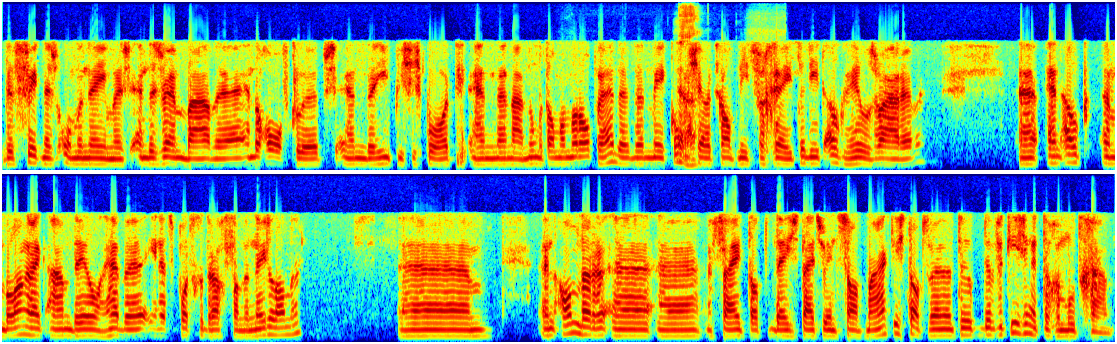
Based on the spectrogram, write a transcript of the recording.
de fitnessondernemers en de zwembaden en de golfclubs en de hippische sport en eh, nou, noem het allemaal maar op. Hè. De, de meer commerciële kant niet vergeten, die het ook heel zwaar hebben. Uh, en ook een belangrijk aandeel hebben in het sportgedrag van de Nederlander. Uh, een ander uh, feit dat deze tijd zo interessant maakt, is dat we natuurlijk de verkiezingen tegemoet gaan.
